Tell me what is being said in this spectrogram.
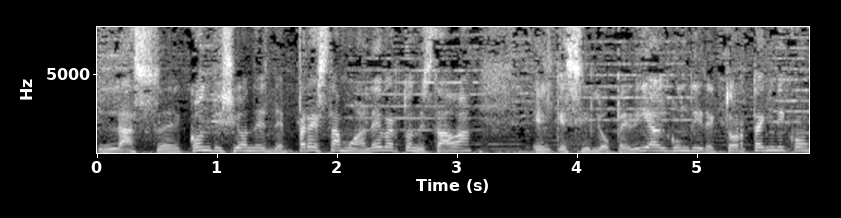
las eh, condiciones de préstamo al Everton estaba el que si lo pedía algún director técnico,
